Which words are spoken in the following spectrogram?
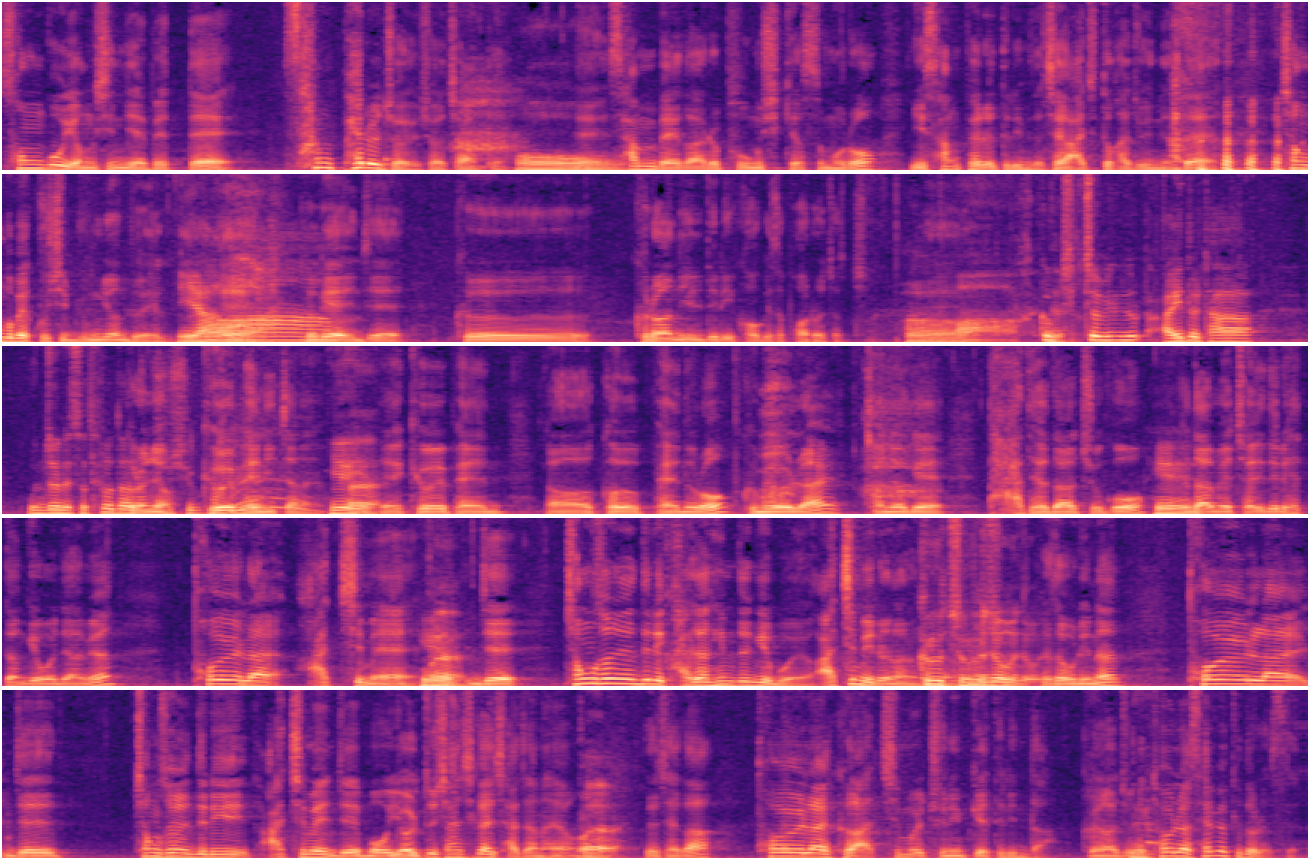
송구 영신 예배 때 상패를 줘요, 저, 저한테. 오. 네, 삼배가를 부흥시켰으므로 이 상패를 드립니다. 제가 아직도 가지고 있는데 1996년도에 그게. 네, 그게 이제 그 그런 일들이 거기서 벌어졌죠. 어. 와, 그럼 직접 일- 아이들 다 운전해서 태워다 그럼요. 주시고 교회 밴 있잖아요. 예. 예, 교회 밴, 어, 그 밴으로 금요일 날 저녁에 다 데려다 주고, 예. 그 다음에 저희들이 했던 게 뭐냐면, 토요일 날 아침에 예. 이제 청소년들이 가장 힘든 게 뭐예요? 아침에 일어나는 그렇죠, 거예요. 그죠, 그죠. 그래서 우리는 토요일 날 이제 청소년들이 아침에 이제 뭐 12시 1시까지 자잖아요. 네. 그래서 제가 토요일 날 그 아침을 주님께 드린다. 그래 가지고 네. 토요일 날 새벽 기도를 했어요.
